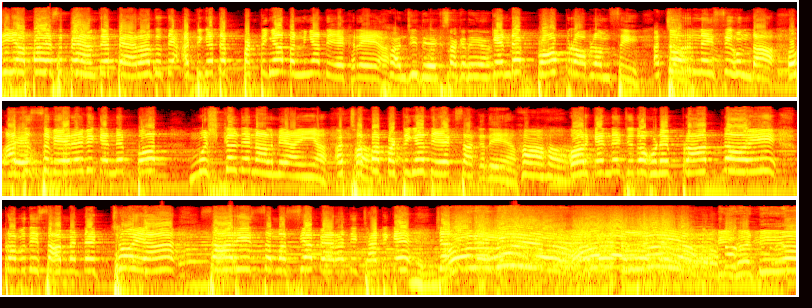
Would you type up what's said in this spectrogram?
ਜੀ ਆਪਾਂ ਇਸ ਭੈਣ ਦੇ ਪੈਰਾਂ ਦੇ ਉੱਤੇ ਅੱਡੀਆਂ ਤੇ ਪੱਟੀਆਂ ਬੰਨੀਆਂ ਦੇਖ ਰਹੇ ਆ। ਹਾਂਜੀ ਦੇਖ ਸਕਦੇ ਆ। ਕਹਿੰਦੇ ਬਹੁਤ ਪ੍ਰੋਬਲਮ ਸੀ। ਤੁਰ ਨਹੀਂ ਸੀ ਹੁੰਦਾ. ਅੱਜ ਸਵੇਰੇ ਵੀ ਕਹਿੰਦੇ ਮੁਸ਼ਕਲ ਦੇ ਨਾਲ ਮੈਂ ਆਈ ਆ ਅੱਛਾ। ਆਪਾਂ ਪੱਟੀਆਂ ਦੇਖ ਸਕਦੇ ਆ ਹਾਂ, ਹਾਂ। ਔਰ ਕਹਿੰਦੇ ਜਦੋਂ ਹੁਣੇ ਪ੍ਰਾਰਥਨਾ ਹੋਈ ਪ੍ਰਭੂ ਦੀ ਸਾਹਮਣੇ ਤੇ ਛੋਇਆ ਸਾਰੀ ਸਮੱਸਿਆ ਪੈਰਾਂ ਦੀ ਛੱਡ ਕੇ ਚਲੀ ਗਈ। ਹਾਲੇਲੂਇਆ ਹੱਡੀਆਂ।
